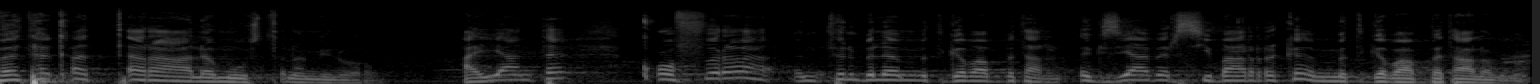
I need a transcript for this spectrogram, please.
በተቀጠረ ዓለም ውስጥ ነው የሚኖረው። አየህ አንተ ቆፍረህ እንትን ብለህ የምትገባበት ዓለም እግዚአብሔር ሲባርከህ የምትገባበት ዓለም ነው።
